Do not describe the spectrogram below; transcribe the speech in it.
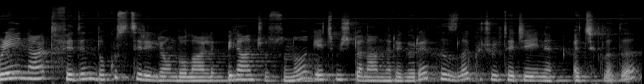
Brainard, Fed'in 9 trilyon dolarlık bilançosunu geçmiş dönemlere göre hızla küçülteceğini açıkladı.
